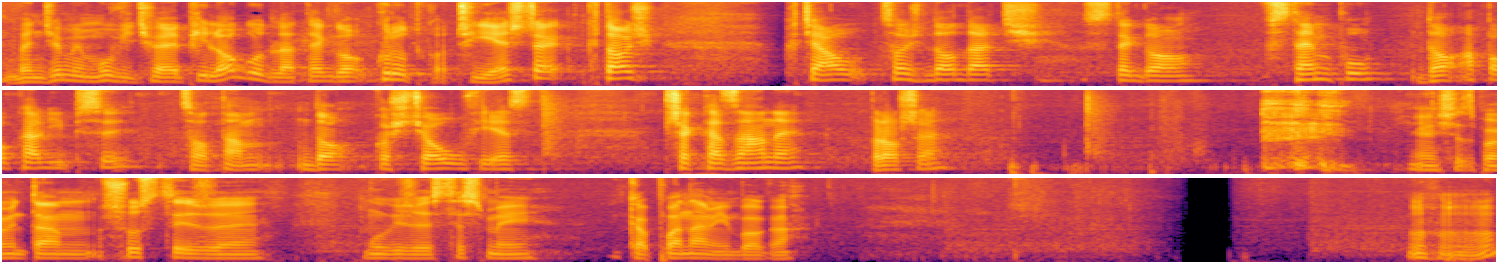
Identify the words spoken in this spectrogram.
będziemy mówić o epilogu, dlatego krótko. Czy jeszcze ktoś chciał coś dodać z tego wstępu do Apokalipsy? Co tam do kościołów jest przekazane? Proszę. Ja się zapamiętam szósty, że mówi, że jesteśmy kapłanami Boga. Mhm.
